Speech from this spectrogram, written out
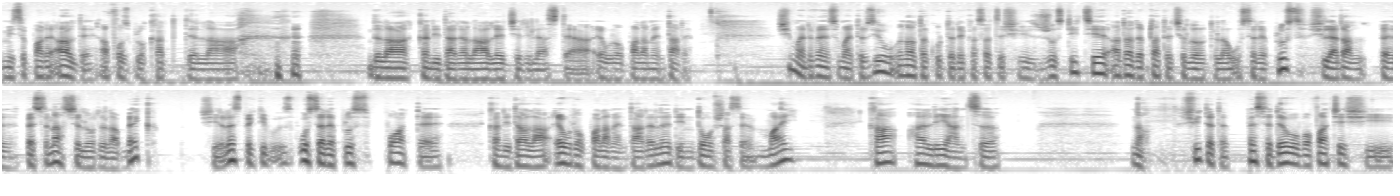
mi se pare ALDE a fost blocat de la, de la candidarea la alegerile astea europarlamentare. Și mai devreme sau mai târziu, în alta curte de casație și justiție a dat dreptate celor de la USR Plus și le-a dat pe, pe senat celor de la BEC și respectiv USR Plus poate candida la europarlamentarele din 26 mai ca alianță. No. Și uite-te, PSD-ul va face și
